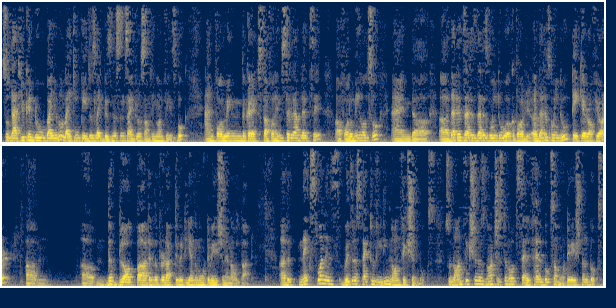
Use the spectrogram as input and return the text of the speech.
So that you can do by you know liking pages like Business Insider or something on Facebook and following the correct stuff on Instagram, let's say, uh, follow me also, and uh, uh, that is that is that is going to work about uh, that is going to take care of your um, um, the blog part and the productivity and the motivation and all part. Uh, the next one is with respect to reading non-fiction books. So non-fiction is not just about self-help books or motivational books.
